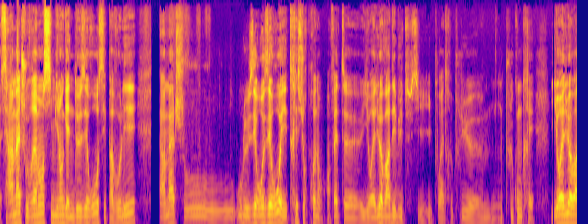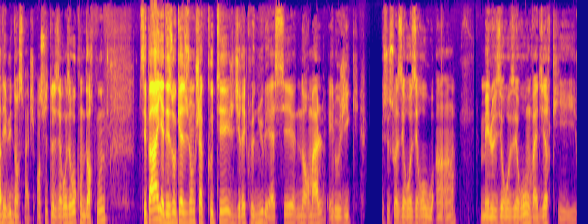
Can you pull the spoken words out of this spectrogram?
C'est un match où vraiment, si Milan gagne 2-0, c'est pas volé. C'est un match où, où le 0-0 est très surprenant. En fait, euh, il aurait dû avoir des buts, pour être plus, euh, plus concret. Il aurait dû avoir des buts dans ce match. Ensuite, le 0-0 contre Dortmund, c'est pareil, il y a des occasions de chaque côté. Je dirais que le nul est assez normal et logique, que ce soit 0-0 ou 1-1. Mais le 0-0, on va dire qu'il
